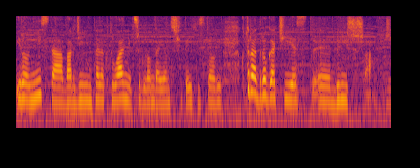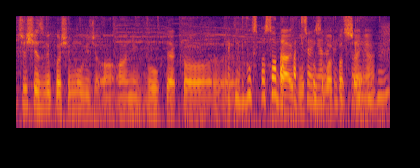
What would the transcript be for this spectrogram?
ironista, bardziej intelektualnie przyglądający się tej historii. Która droga ci jest e, bliższa? Rzeczywiście zwykło się mówić o, o nich dwóch jako... W e, takich dwóch sposobach tak, dwóch patrzenia sposobach na tę historię. patrzenia. Mhm.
